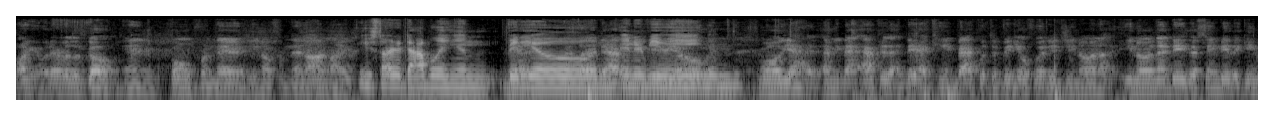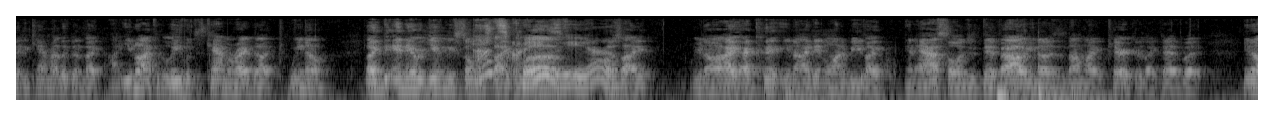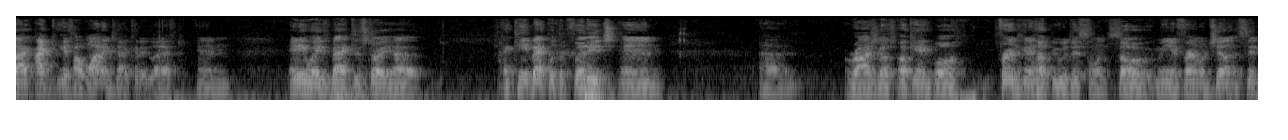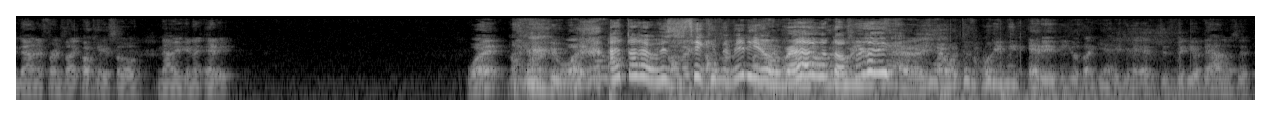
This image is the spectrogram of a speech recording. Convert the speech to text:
fuck it, whatever, let's go. And boom, from there, you know, from then on, like you started dabbling in video started and dabbling in video interviewing and- and, well, yeah. I mean, that, after that day, I came back with the video footage, you know, and I, you know, and that day, the same day they gave me the camera, I looked at them like, I- you know, I could leave with this camera, right? They're like, we know, like, and they were giving me so much that's like love. crazy. Yeah. It's like, you know, I, I couldn't, you know, I didn't want to be like an asshole and just dip out. You know, this is not my character like that. But, you know, I, I if I wanted to, I could have left. And, anyways, back to the story. Uh, I came back with the footage, and uh, Raj goes, "Okay, well, friend's gonna help you with this one." So me and friend were chilling, sitting down, and friend's like, "Okay, so now you're gonna edit." What? Like, I'm gonna do what? I thought I was I just like- taking the video, like, bro. What, the fuck? Yeah, yeah. What the? What do you mean edit? And he was like, yeah, you're gonna edit this video down. I said,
